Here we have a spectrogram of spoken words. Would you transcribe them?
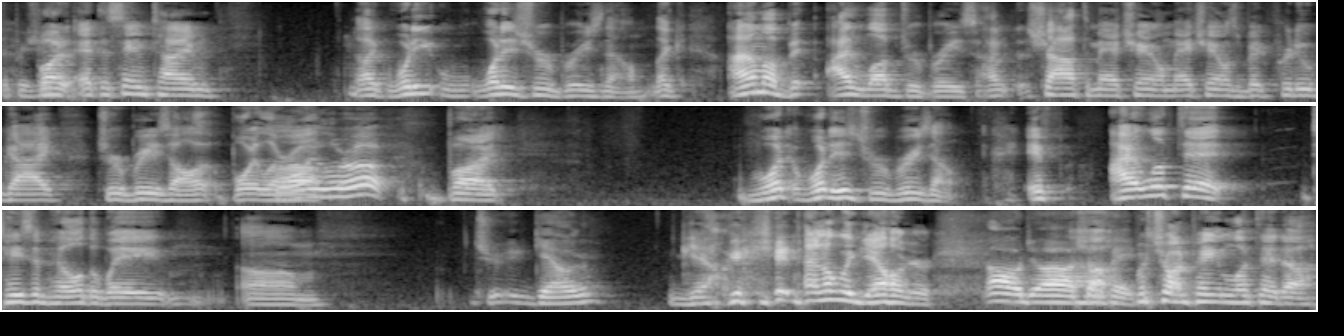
appreciate But at the same time, like, what do you? What is Drew Brees now? Like, I'm a bit. I love Drew Brees. I'm, shout out to Matt Channel. Matt Channel's a big Purdue guy. Drew Brees, all boiler, up. Boiler up. But what what is Drew Brees now? If I looked at Taysom Hill the way, um, Gallagher. Gallagher, not only Gallagher, Oh, uh, Sean uh, Payton. But Sean Payton looked at uh,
